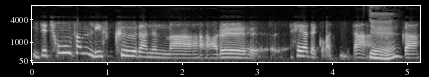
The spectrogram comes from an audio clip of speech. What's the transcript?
이제 총선 리스크라는 말을 해야 될 것 같습니다. 예. 그러니까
